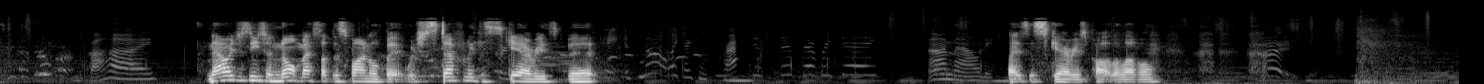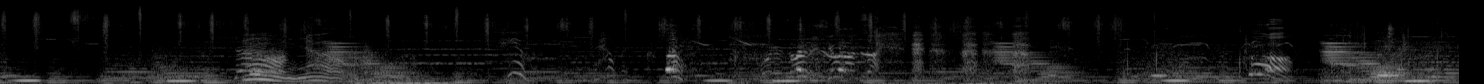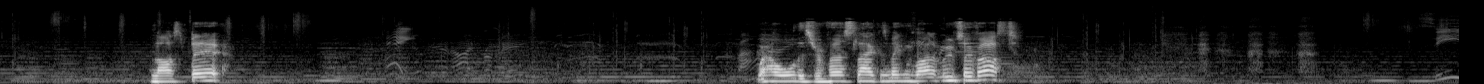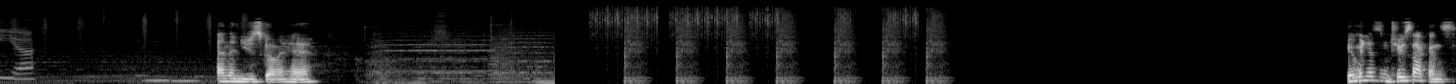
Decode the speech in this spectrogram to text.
bye. Now I just need to not mess up this final bit, which is definitely the scariest bit. It's like I can practice this every day. I'm out of here. That is the scariest part of the level. Last bit. Wow, this reverse lag is making Violet move so fast. See ya. And then you just go in here. Two minutes and two seconds.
